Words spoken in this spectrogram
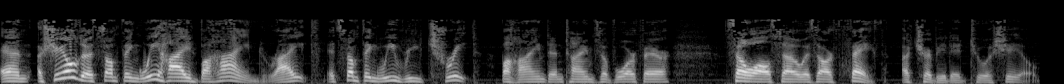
And a shield is something we hide behind, right? It's something we retreat behind in times of warfare. So also is our faith attributed to a shield.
